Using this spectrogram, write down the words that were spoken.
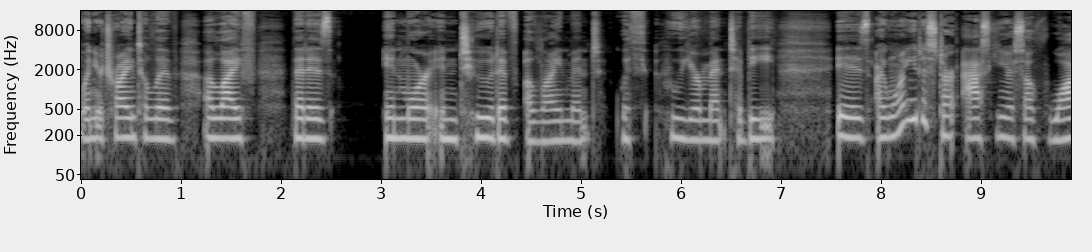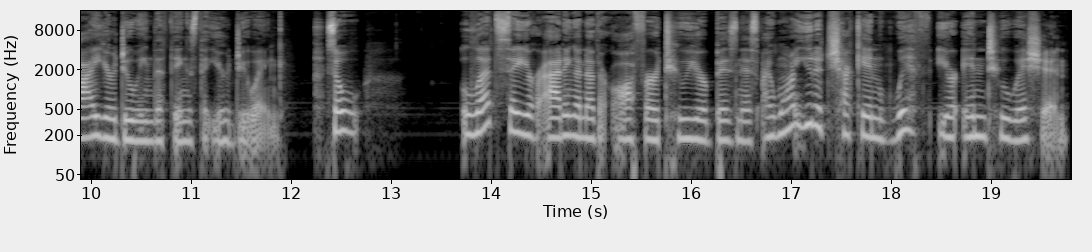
when you're trying to live a life that is in more intuitive alignment with who you're meant to be is I want you to start asking yourself why you're doing the things that you're doing. So, let's say you're adding another offer to your business. I want you to check in with your intuition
